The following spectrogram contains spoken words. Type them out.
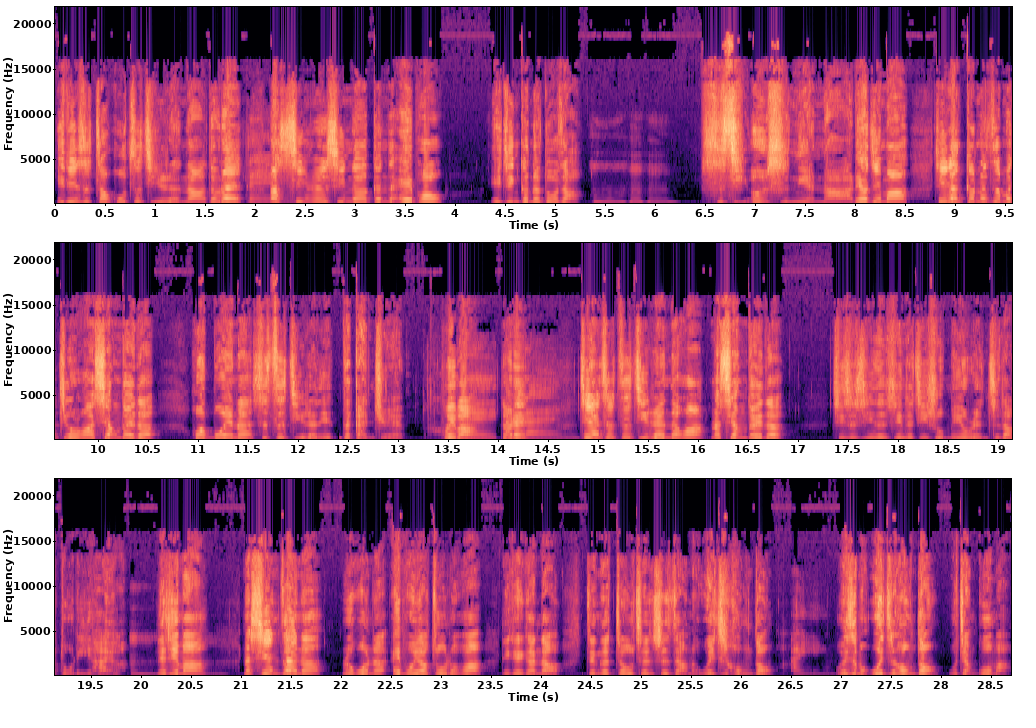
一定是照顾自己人呐、对不对？对那新日新呢，跟着 Apple 已经跟了多少？嗯哼哼，十几二十年呐、了解吗？既然跟了这么久的话，相对的会不会呢是自己人的感觉？会吧，对不对？既然是自己人的话，那相对的，其实新日新的技术没有人知道多厉害啊，了解吗？那现在呢？如果呢 Apple 要做的话，你可以看到整个轴承市场呢为之轰动。哎，为什么为之轰动？我讲过嘛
